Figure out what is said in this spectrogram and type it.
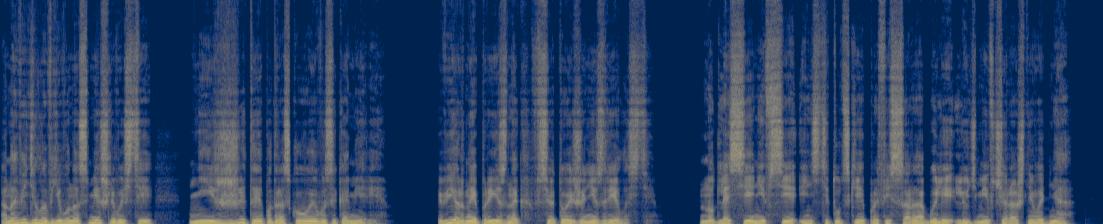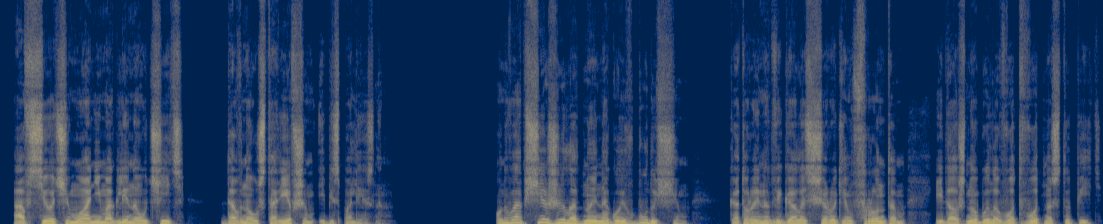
Она видела в его насмешливости неизжитое подростковое высокомерие, верный признак все той же незрелости. Но для Сени все институтские профессора были людьми вчерашнего дня, а все, чему они могли научить, давно устаревшим и бесполезным. Он вообще жил одной ногой в будущем, которое надвигалось широким фронтом и должно было вот-вот наступить.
